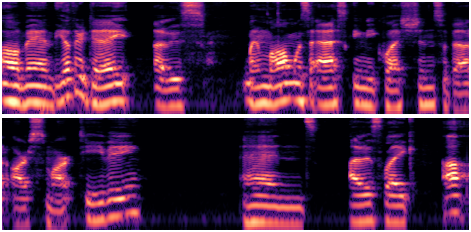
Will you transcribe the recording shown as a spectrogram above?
oh man, the other day I was my mom was asking me questions about our smart TV and I was like, uh,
